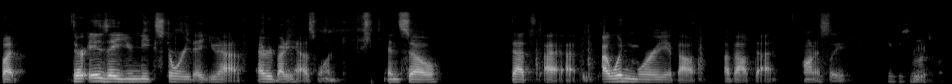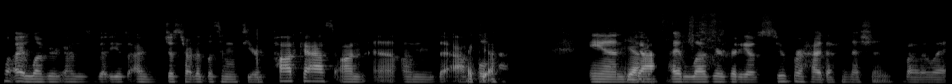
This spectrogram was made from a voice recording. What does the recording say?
but there is a unique story that you have. Everybody has one, and so that's I I wouldn't worry about about that honestly. Thank you so much. Also, I love your guys' videos. I've just started listening to your podcast on uh, on the Apple, yeah. and yeah. yeah. I love your videos. Super high definition, by the way.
